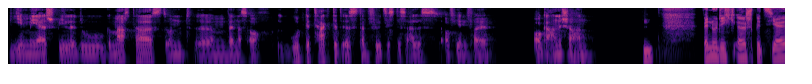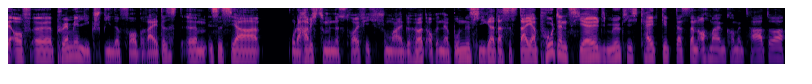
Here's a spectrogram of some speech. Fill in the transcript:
je mehr Spiele du gemacht hast und ähm, wenn das auch gut getaktet ist, dann fühlt sich das alles auf jeden Fall organischer an. Hm. Wenn du dich äh, speziell auf äh, Premier League Spiele vorbereitest, ähm, ist es ja oder habe ich zumindest häufig schon mal gehört, auch in der Bundesliga, dass es da ja potenziell die Möglichkeit gibt, dass dann auch mal ein Kommentator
